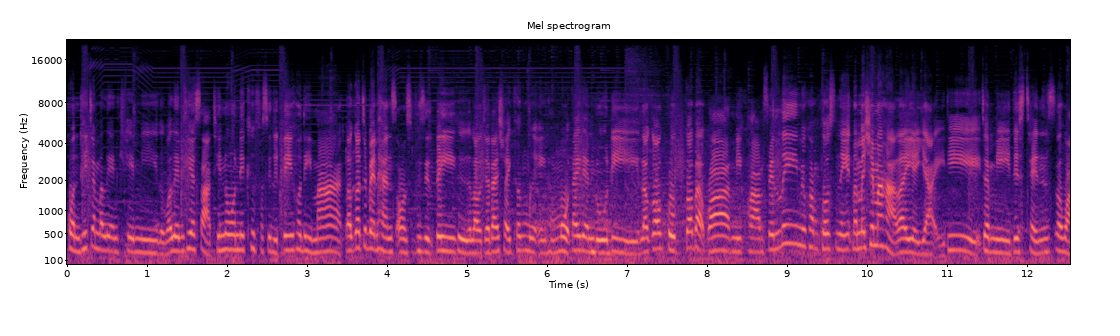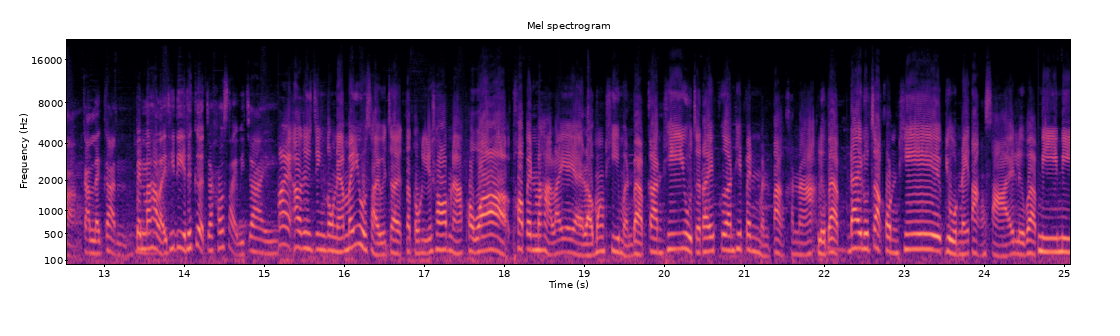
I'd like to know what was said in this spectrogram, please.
คนที่จะมาเรียนเคมี หรือว่าเรียนวิทยาศาสตร์ที่นู่นนี่คือ facility เขาดีมาก แล้วก็จะเป็น hands on facility คือเราจะได้ใช้เครื่องมือเองทั้งหมดได้เรียนรู้ดี แล้วก็กลุ่มก็แบบว่ามีความ friendly มีความ close knit มันไม่ใช่มหาลัยใหญ่ ๆ ที่จะมี distance ระหว่างกันและกัน เป็นมหาลัยที่ดีถ้าเกิดจะเข้าสายวิจัย ไม่ เอาจริงๆ ตรงเนี้ยไม่อยู่สายวิจัย แต่ตรงนี้ชอบนะ เพราะว่าพอเป็นมหาลัยใหญ่ๆ แล้วบางทีเหมือนแบบการที่อยู่จะได้เพื่อนที่เป็นเหมือนต่างคณะ หรือแบบได้รู้จักคนที่อยู่ในต่างสาย หรือแบบมีมี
